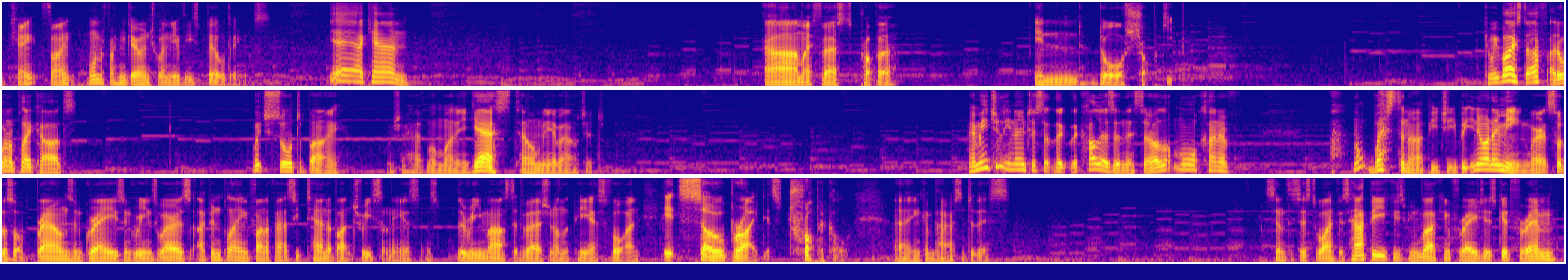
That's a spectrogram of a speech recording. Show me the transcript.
Okay, fine. I wonder if I can go into any of these buildings. Yeah, I can. Ah, my first proper indoor shopkeep. Can we buy stuff? I don't want to play cards. Which sword to buy? Wish I had more money. Yes, tell me about it. I immediately noticed that the, the colours in this are a lot more kind of not Western RPG, but you know what I mean, where it's sort of sort of browns and greys and greens. Whereas I've been playing Final Fantasy X a bunch recently as, as the remastered version on the PS4, and it's so bright, it's tropical uh, in comparison to this. Synthesist wife is happy because he's been working for ages. Good for him.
